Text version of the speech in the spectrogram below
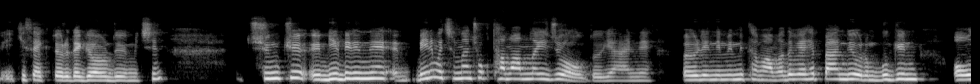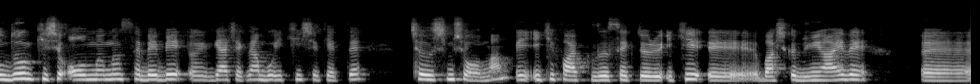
iki sektörü de gördüğüm için. Çünkü birbirini benim açımdan çok tamamlayıcı oldu. Yani öğrenimimi tamamladı ve hep ben diyorum bugün olduğum kişi olmamın sebebi gerçekten bu iki şirkette çalışmış olmam. E, iki farklı sektörü, iki başka dünyayı ve e,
